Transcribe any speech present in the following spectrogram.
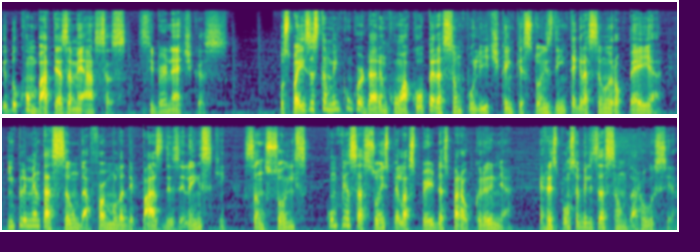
e do combate às ameaças cibernéticas. Os países também concordaram com a cooperação política em questões de integração europeia, implementação da Fórmula de Paz de Zelensky, sanções, compensações pelas perdas para a Ucrânia e responsabilização da Rússia.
